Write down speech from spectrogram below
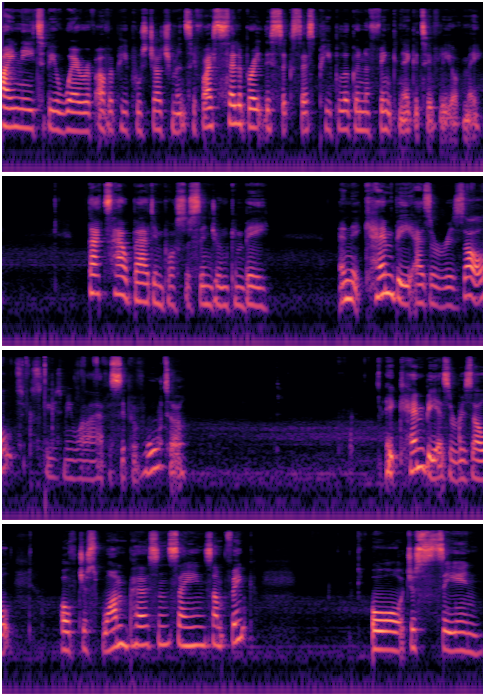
I need to be aware of other people's judgments. If I celebrate this success, people are going to think negatively of me. That's how bad imposter syndrome can be. And it can be as a result, excuse me while I have a sip of water, it can be as a result of just one person saying something or just seeing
